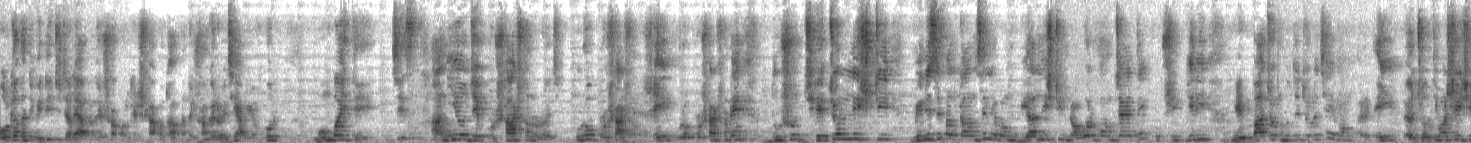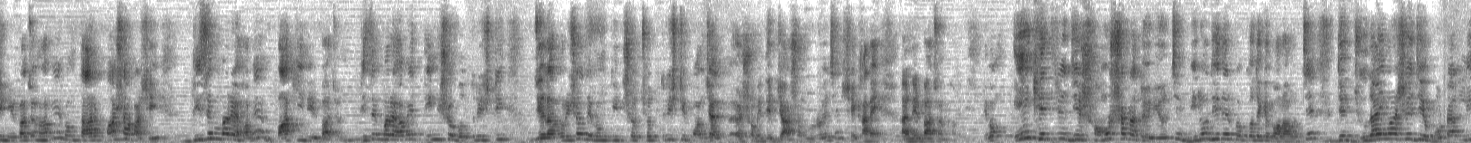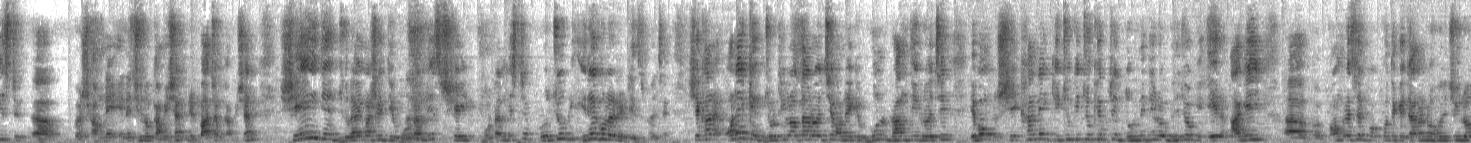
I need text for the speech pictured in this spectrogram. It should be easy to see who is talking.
Speaker 1: Kolkata TV ডিজিটালে আপনাদের সকলকে স্বাগত। আপনাদের সঙ্গে রয়েছে আমি অঙ্কুর। মুম্বাইতে যে স্থানীয় যে প্রশাসন রয়েছে, পুরো প্রশাসন, সেই পুরো প্রশাসনে দুশো ছেচল্লিশটি মিউনিসিপ্যাল কাউন্সিল এবং বিয়াল্লিশটি নগর পঞ্চায়েতে খুব শিগগিরই নির্বাচন হতে চলেছে এবং এই চলতি মাসেই সেই নির্বাচন হবে এবং তার পাশাপাশি ডিসেম্বরে হবে বাকি নির্বাচন। ডিসেম্বরে হবে তিনশো বত্রিশটি জেলা পরিষদ এবং তিনশো ছত্রিশটি পঞ্চায়েত সমিতির যে আসনগুলো রয়েছে সেখানে নির্বাচন হবে। এবং এই ক্ষেত্রে যে সমস্যাটা তৈরি হচ্ছে, বিরোধীদের পক্ষ থেকে বলা হচ্ছে যে জুলাই মাসে যে ভোটার লিস্ট সামনে এনেছিল কমিশন, নির্বাচন কমিশন, সেই যে জুলাই মাসের যে ভোটার লিস্ট, সেই ভোটার লিস্টে প্রচুর ইরেগুলারিটিস রয়েছে। সেখানে অনেক জটিলতা রয়েছে, অনেক ভুল ভ্রান্তি রয়েছে এবং সেখানে কিছু কিছু ক্ষেত্রে দুর্নীতির অভিযোগ এর আগেই কংগ্রেসের পক্ষ থেকে জানানো হয়েছিল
